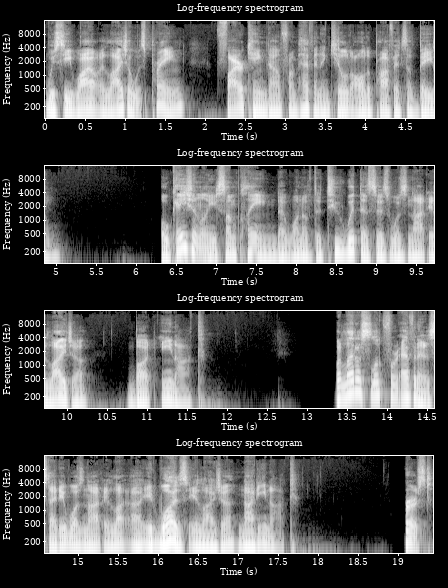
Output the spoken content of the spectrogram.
we see while Elijah was praying, fire came down from heaven and killed all the prophets of Baal. Occasionally, some claim that one of the two witnesses was not Elijah, but Enoch. But let us look for evidence that it was not Eli- uh, it was Elijah, not Enoch. First,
